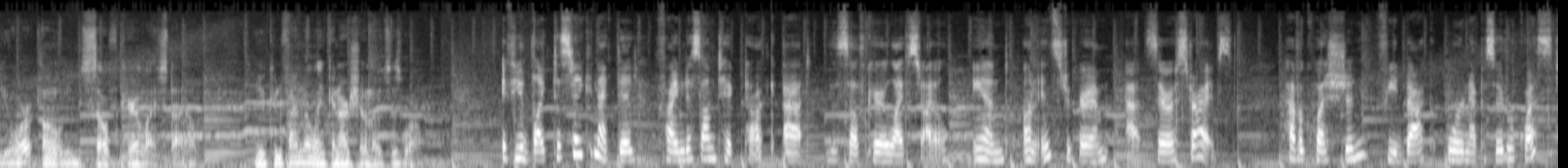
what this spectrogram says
your own self care lifestyle. You can find the link in our show notes as well. If you'd like to stay connected, find us on TikTok at The Self Care Lifestyle and on Instagram at Sarah Strives. Have a question, feedback, or an episode request?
